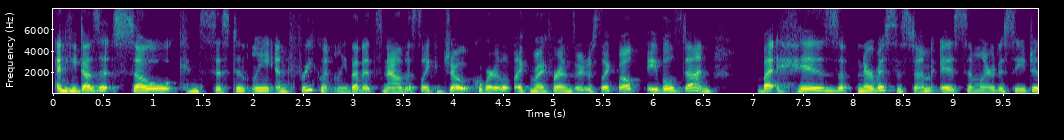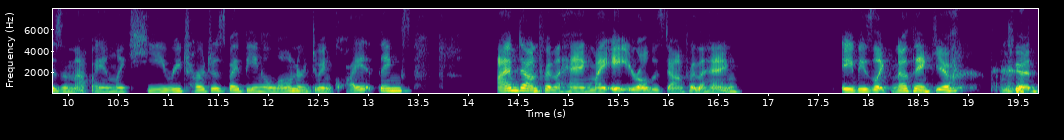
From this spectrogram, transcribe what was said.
And he does it so consistently and frequently that it's now this like joke where like my friends are just like, "Well, Abel's done." But his nervous system is similar to Sage's in that way, and like he recharges by being alone or doing quiet things. I'm down for the hang. My eight-year-old is down for the hang. AB's like, "No, thank you. I'm good."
